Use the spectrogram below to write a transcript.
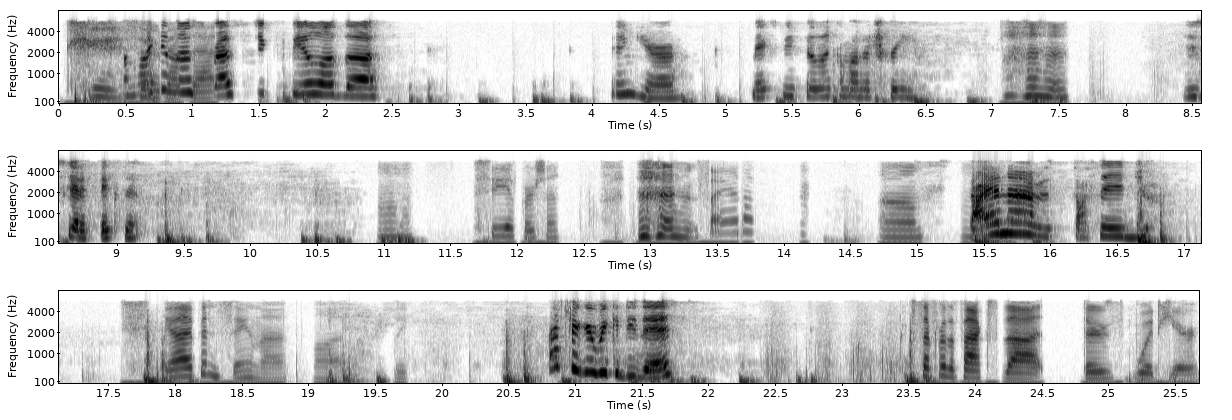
Okay. I'm liking this that. rustic feel of the thing here. Makes me feel like I'm on a tree. You just gotta fix it. Mhm. See ya, person. Sayonara. Um. mm. Sayonara sausage. Yeah, I've been saying that a lot. Like, I figured we could do this. except for the fact that there's wood here.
